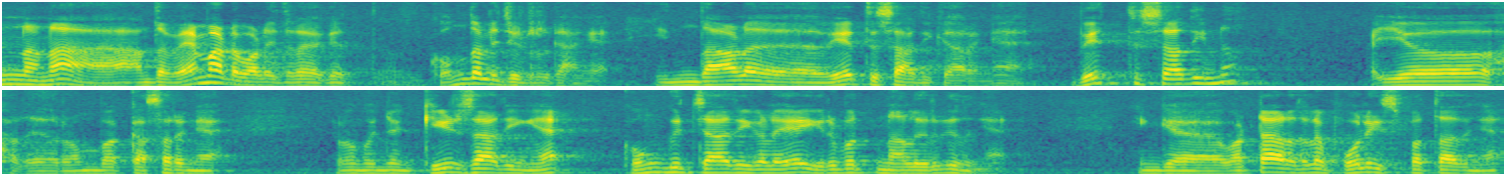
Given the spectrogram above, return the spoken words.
என்னன்னா அந்த வேமாட்ட பாளையத்தில் கொந்தளிச்சிட்டு இருக்காங்க. இந்த ஆளை வேத்து சாதிக்காரங்க. வேத்து சாதின்னா ஐயோ அது ரொம்ப கசருங்க. இவன் கொஞ்சம் கீழ் சாதிங்க. கொங்கு சாதிகளே இருபத்தி நாலு இருக்குதுங்க. இங்கே வட்டாரத்தில் போலீஸ் பத்தாதுங்க.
